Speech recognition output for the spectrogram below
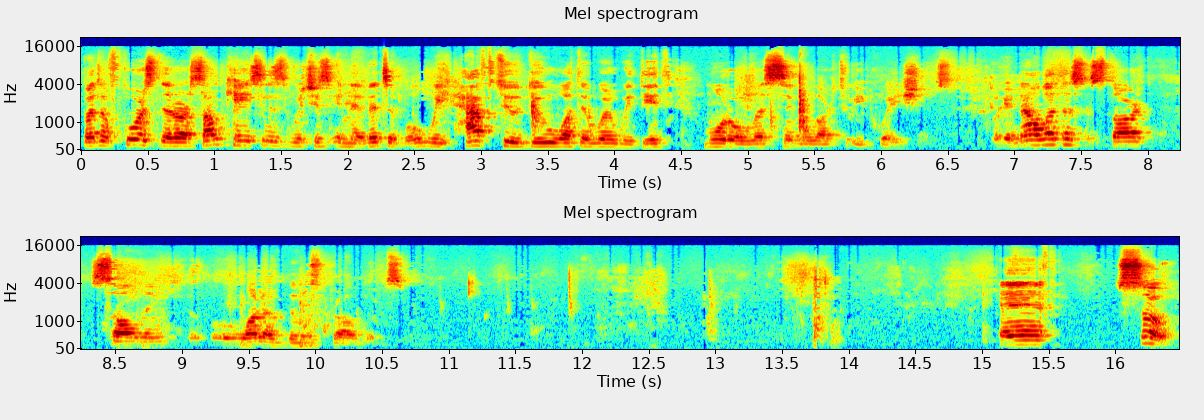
But of course, there are some cases which is inevitable. We have to do whatever we did more or less similar to equations. Okay, now let us start solving one of those problems. Uh, so,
